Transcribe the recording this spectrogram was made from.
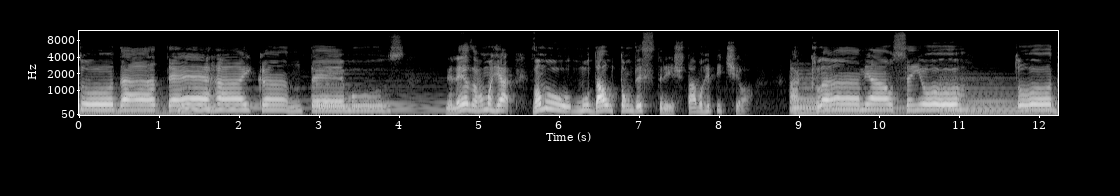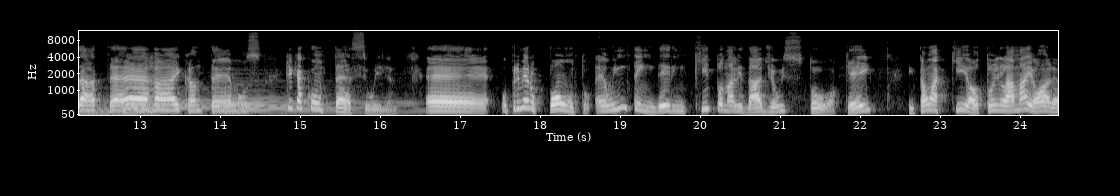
toda a terra e cantemos Beleza? Vamos. Vamos mudar o tom desse trecho, tá? Vou repetir, ó. Aclame ao Senhor toda a terra e cantemos. O que, que acontece, William? É... O primeiro ponto é o entender em que tonalidade eu estou, ok? Então aqui, ó, eu tô em Lá maior. É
